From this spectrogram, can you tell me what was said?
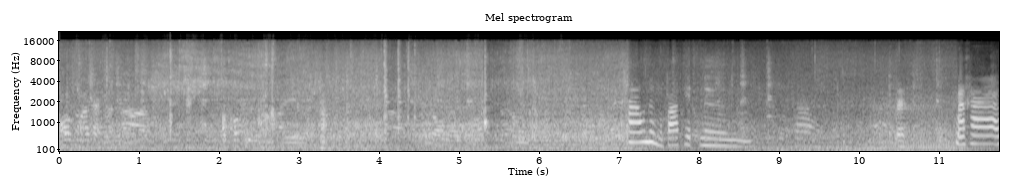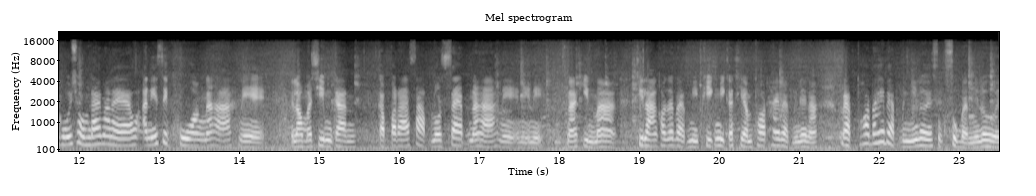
อ๋อมาจากราคาข้าวหนึ่งปลาเผ็ดหนึ่ง มาค่ะคุณผู้ชมได้มาแล้ว อันนี้10พวงนะคะนี่เรามาชิมกันกับปลาสับรสแซ่บนะคะนี่นี่นี่น่ากินมาก ที่ร้านเขาจะแบบมีพริกมีกระเทียมทอดให้แบบนี้เลยนะแบบทอดมาให้แบบนี้เลยสุกๆแบบนี้เลย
